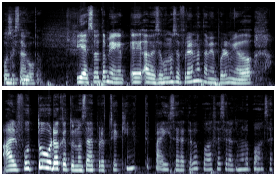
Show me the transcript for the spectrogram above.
positivo. Y eso también, eh, a veces uno se frena también por el miedo al futuro, que tú no sabes, pero estoy aquí en este país, ¿será que lo puedo hacer? ¿Será que no lo puedo hacer?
